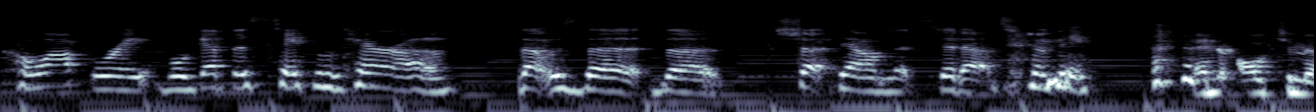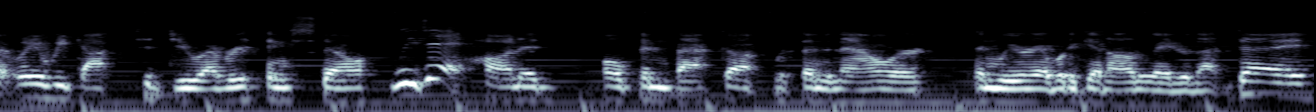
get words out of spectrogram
cooperate. We'll get this taken care of. That was the the shutdown that stood out to me. and ultimately, we got to do everything still. We did. Haunted opened back up within an hour, and we were able to get on later that day.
